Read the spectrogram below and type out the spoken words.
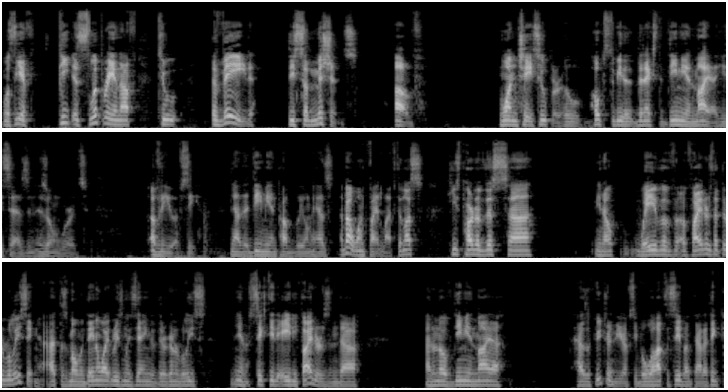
We'll see if Pete is slippery enough to evade the submissions of one Chase Hooper, who hopes to be the, the next Demian Maya, he says in his own words, of the UFC. Now, the Demian probably only has about one fight left, unless he's part of this, uh, you know, wave of, of, fighters that they're releasing at this moment. Dana White recently saying that they're going to release, you know, 60 to 80 fighters, and uh, I don't know if Demian Maya has a future in the UFC, but we'll have to see about that. I think,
